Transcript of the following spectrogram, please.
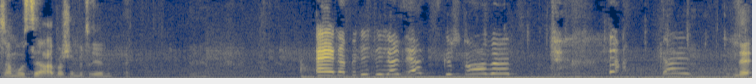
da muss der aber schon betreten. Ey, da bin ich nicht als erstes gestorben. Geil. Ne.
